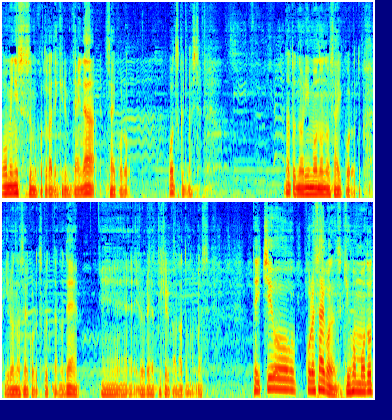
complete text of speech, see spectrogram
多めに進むことができるみたいなサイコロを作りました。あと乗り物のサイコロとか、いろんなサイコロ作ったので、えーいろいろやっていけるかなと思います。で、一応、これ最後なんです。基本戻っ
